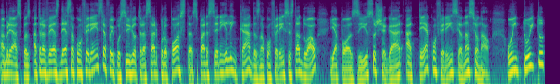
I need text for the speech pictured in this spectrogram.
Abre aspas, através desta conferência foi possível traçar propostas para serem elencadas na conferência estadual e após isso chegar até a conferência nacional. O intuito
